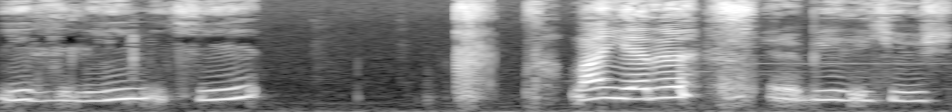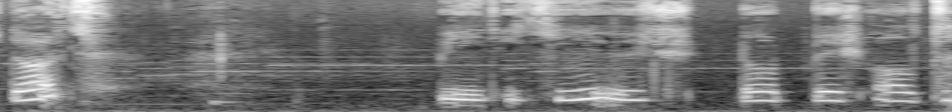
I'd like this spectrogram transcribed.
Bir dilim iki. Lan yarı. yarı bir iki üç dört. Bir iki üç dört beş altı.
